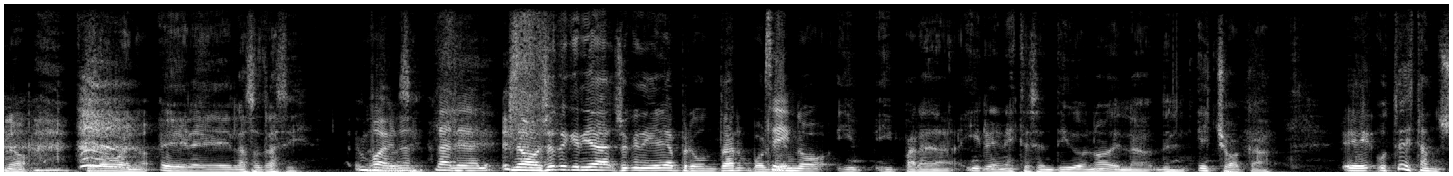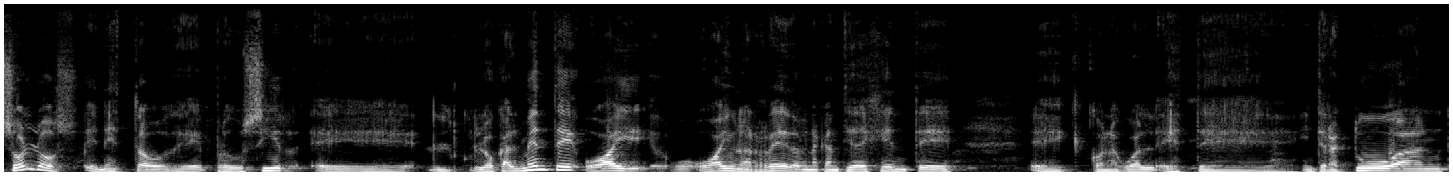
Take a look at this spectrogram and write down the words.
No, pero bueno, eh, las otras sí. Bueno, dale, dale. No, yo te quería, yo te quería preguntar, volviendo y, y para ir en este sentido, ¿no? De la- del hecho acá. Eh, ¿Ustedes están solos en esto de producir eh, localmente o hay, o, hay una red, hay una cantidad de gente eh, con la cual este, interactúan?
